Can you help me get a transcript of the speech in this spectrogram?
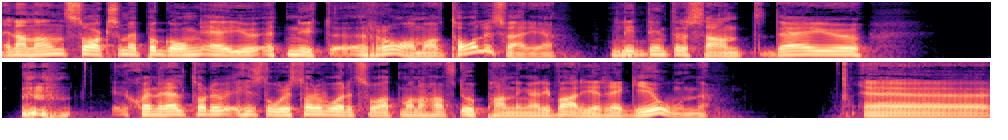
en annan sak som är på gång är ju ett nytt ramavtal i Sverige. Mm. Lite intressant. Det är ju generellt har det historiskt har det varit så att man har haft upphandlingar i varje region. Eh,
